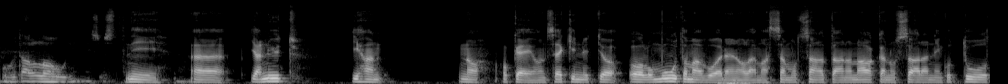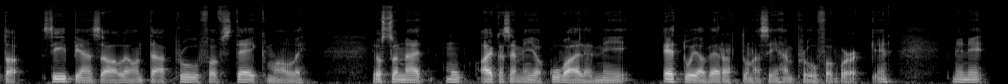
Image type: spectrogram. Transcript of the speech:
Puhutaan louhimisesta. Niin, ja nyt ihan, no okei, okay, on sekin nyt jo ollut muutaman vuoden olemassa, mutta sanotaan on alkanut saada niin kuin tuulta siipien saalle on tämä proof of stake-malli, jossa on näitä aikaisemmin jo kuvailemia etuja verrattuna siihen proof of workiin. Niin, niin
